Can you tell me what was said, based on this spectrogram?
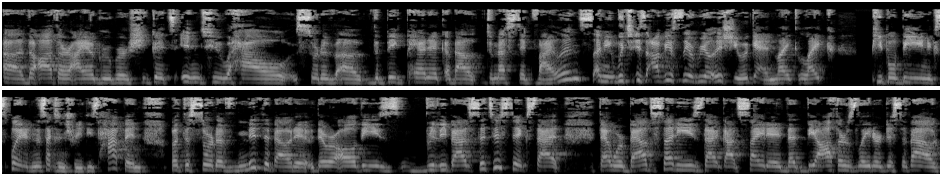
uh, the author, Aya Gruber, she gets into how sort of uh, the big panic about domestic violence, I mean, which is obviously a real issue. Again, like, like, people being exploited in the sex industry. These happen, but the sort of myth about it, there were all these really bad statistics that, that were bad studies that got cited that the authors later disavowed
